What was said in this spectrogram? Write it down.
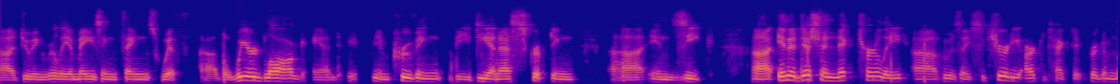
uh, doing really amazing things with the weird log and improving the DNS scripting in Zeek. in addition, Nick Turley, who is a security architect at Brigham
